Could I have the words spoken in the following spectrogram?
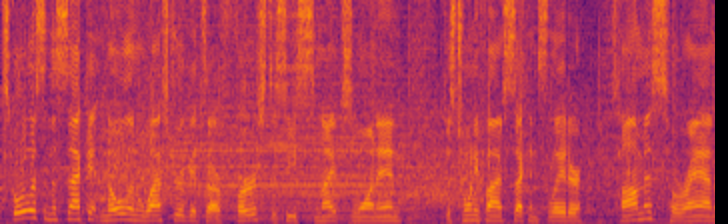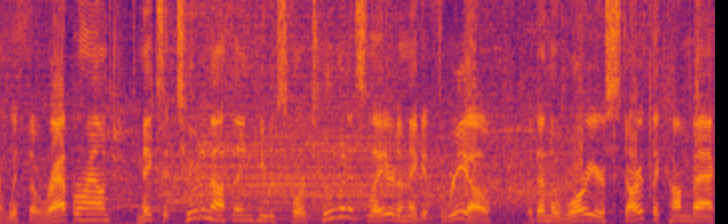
Scoreless in the second, Nolan Westra gets our first as he snipes one in. Just 25 seconds later, Thomas Haran with the wraparound makes it 2 to nothing. He would score two minutes later to make it 3-0, but then the Warriors start the comeback.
